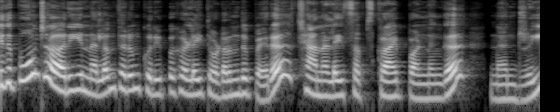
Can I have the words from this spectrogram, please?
இது போன்ற அரிய நலம் தரும் குறிப்புகளை தொடர்ந்து பெற சேனலை சப்ஸ்கிரைப் பண்ணுங்க. நன்றி.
